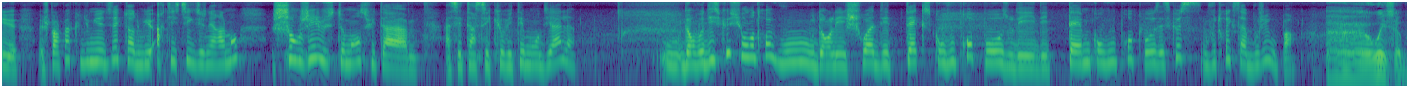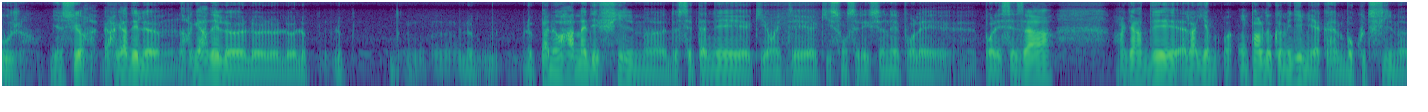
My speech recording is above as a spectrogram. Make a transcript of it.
je ne parle pas que du milieu des acteurs, du milieu artistique généralement, changer justement suite à cette insécurité mondiale? Dans vos discussions entre vous, ou dans les choix des textes qu'on vous propose, ou des, thèmes qu'on vous propose. Est-ce que vous trouvez que ça a bougé ou pas? Euh, oui, ça bouge, bien sûr. Ben, regardez le- le panorama des films de cette année qui, ont été, qui sont sélectionnés pour les, pour les Césars. Regardez, alors il y a- on parle de comédie, mais il y a quand même beaucoup de films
